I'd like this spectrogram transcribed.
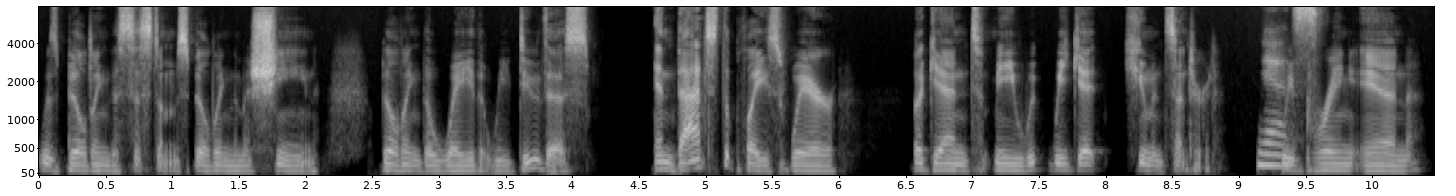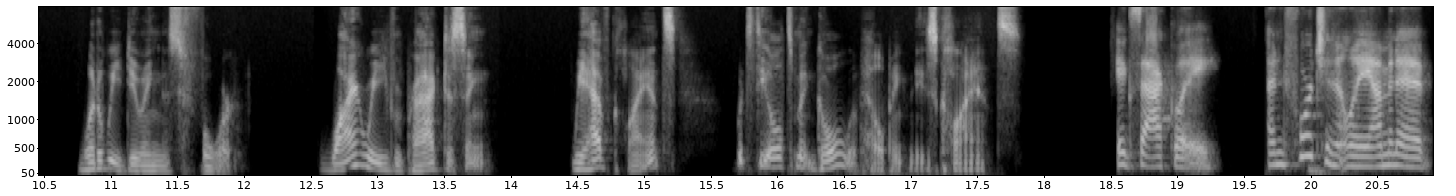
was building the systems, building the machine, building the way that we do this. And that's the place where, again, to me, we, we get human centered. Yes. We bring in what are we doing this for? Why are we even practicing? We have clients. What's the ultimate goal of helping these clients? Exactly. Unfortunately, I'm going to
